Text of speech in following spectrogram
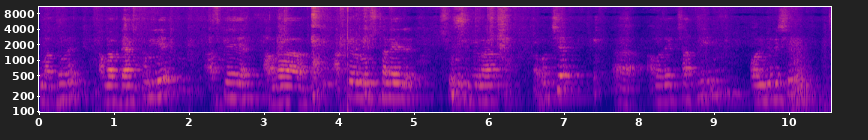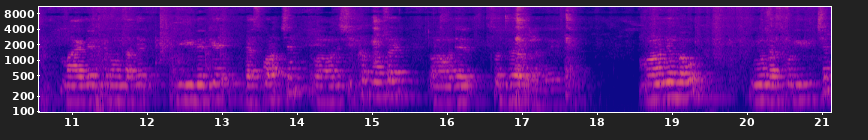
মাধ্যমে আমরা ব্যাগ করিয়ে আজকে আমরা আজকের অনুষ্ঠানের শুভ সূচনা হচ্ছে আমাদের ছাত্রী অঞ্জলি সিং মায়েদের এবং তাদের দিদিদেরকে ব্যাস পড়াচ্ছেন এবং আমাদের শিক্ষক মহাশয় এবং আমাদের শ্রদ্ধেয় মনোরঞ্জন বাবু তিনিও ব্যাস দিচ্ছেন।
